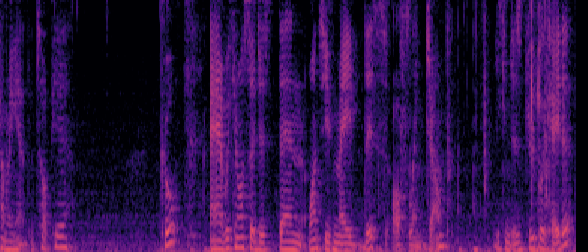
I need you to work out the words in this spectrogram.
coming at the top here. Cool, and we can also just then, once you've made this off-link jump, you can just duplicate it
